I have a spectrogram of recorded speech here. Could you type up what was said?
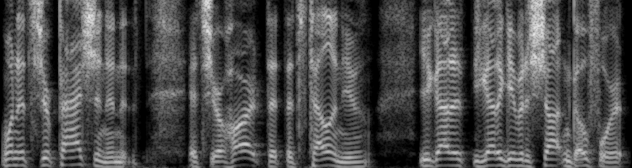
when it's your passion and it, it's your heart that, that's telling you, you gotta, you gotta give it a shot and go for it.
